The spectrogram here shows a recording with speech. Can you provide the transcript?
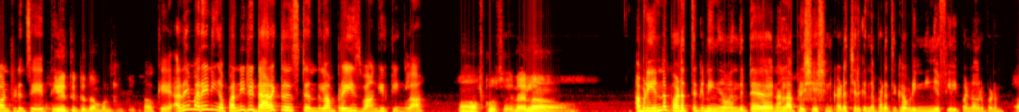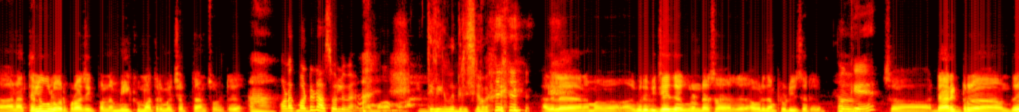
கான்ஃபிடன்ஸ் ஏத்தி. ஏற்றிட்டு தான் பண்ணுறது ஓகே அதே மாதிரி நீங்க பண்ணிட்டு டேரக்டர்ஸ்ட்டு இருந்தெல்லாம் ப்ரைஸ் வாங்கியிருக்கீங்களா? ஆ அஃப்கோர்ஸ் என்ன எல்லாம் அப்படி என்ன படத்துக்கு நீங்க வந்துட்டு நல்ல அப்ரிசியேஷன் கிடைச்சிருக்கு இந்த படத்துக்கு அப்படின்னு நீங்க ஃபீல் பண்ண ஒரு படம்? நான் தெலுங்குல ஒரு ப்ராஜெக்ட் பண்ணேன். மீக்கு மாத்திரமே செப்தான்னு சொல்லிட்டு. உனக்கு மட்டும் நான் சொல்லுவேன். ஆமாம் ஆமாம் தெலுங்கு வந்துருச்சு அதில் நம்ம இவர் விஜய் தேவகுண்டா சார் அவர் தான் ப்ரொடியூசரு ஓகே ஸோ டைரக்டர் வந்து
